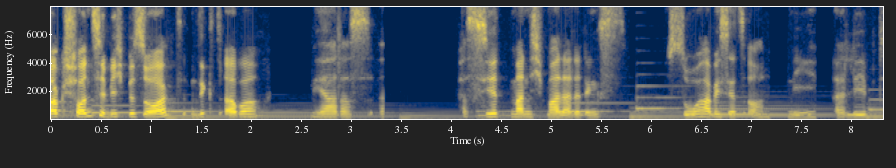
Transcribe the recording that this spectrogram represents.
Doc schon ziemlich besorgt, nickt aber. Ja, das äh, passiert manchmal, allerdings so habe ich es jetzt auch nie erlebt.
